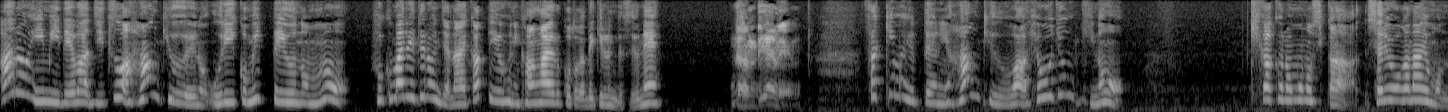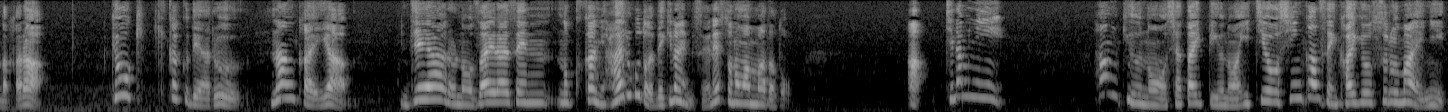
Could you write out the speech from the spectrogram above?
ある意味では実は阪急への売り込みっていうのも含まれてるんじゃないかっていうふうに考えることができるんですよね。なんでやねんさっきも言ったように阪急は標準機の規格のものしか車両がないもんだから狂気規格である南海や JR の在来線の区間に入ることができないんですよねそのまんまだと。あちなみに阪急の車体っていうのは一応新幹線開業する前に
